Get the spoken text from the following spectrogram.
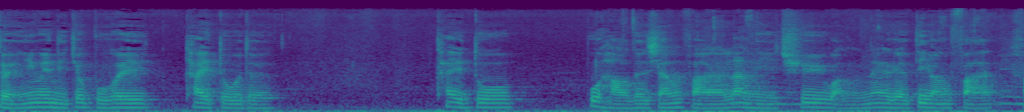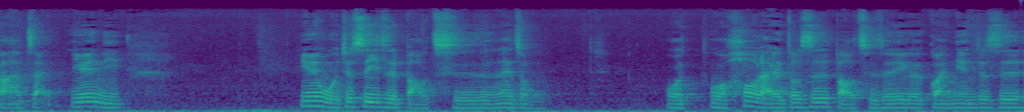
对，因为你就不会太多的、太多不好的想法，让你去往那个地方发发展。因为你，因为我就是一直保持的那种，我我后来都是保持着一个观念，就是，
